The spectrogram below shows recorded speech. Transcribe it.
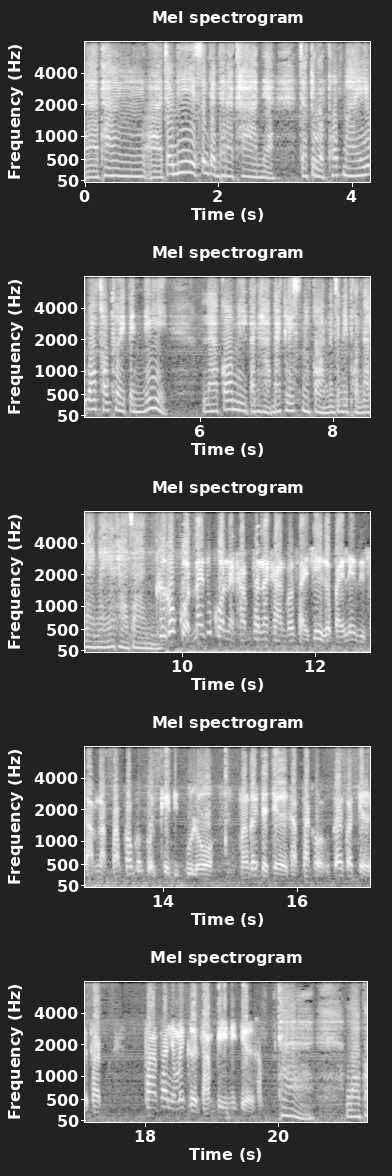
นะทางอ่าเจ้าหนี้ซึ่งเป็นธนาคารเนี่ยจะตรวจพบไหมว่าเขาเคยเป็นหนี้ แล้วก็มีปัญหาแบ็กลิสต์มาก่อน มันจะมีผลอะไรไหมอะคะอาจารย์ คือเขากดได้ทุกคนนะครับ ธนาคารพอใส่ชื่อเข้าไปเลขสิบสามหลักปั๊บเขาก็กดเครดิตบูโร มันก็จะเจอครับ ถ้าเขาก็ก็เจอถ้า ถ้าท่านยังไม่เกินสามปีนี่เจอครับ ค่ะ แล้วก็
